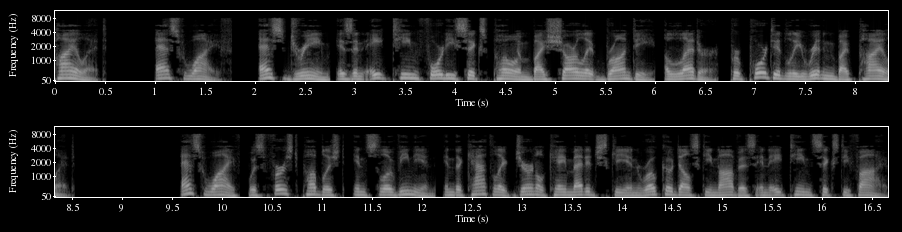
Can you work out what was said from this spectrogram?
Pilate's wife. S Dream is an 1846 poem by Charlotte Brontë, a letter, purportedly written by Pilate. S wife, was first published, in Slovenian, in the Catholic journal Kmetijske in Rokodelski Novice in 1865.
